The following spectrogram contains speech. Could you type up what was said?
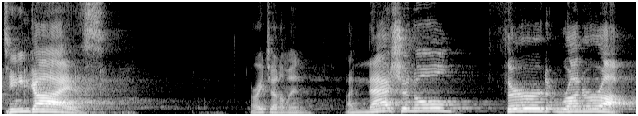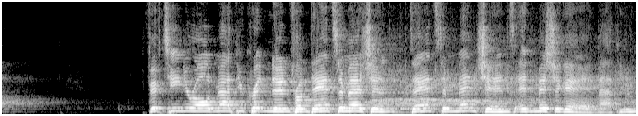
Teen guys. All right, gentlemen. A national third runner up. 15 year old Matthew Crittenden from Dance Dimension, Dance Dimensions in Michigan. Matthew.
